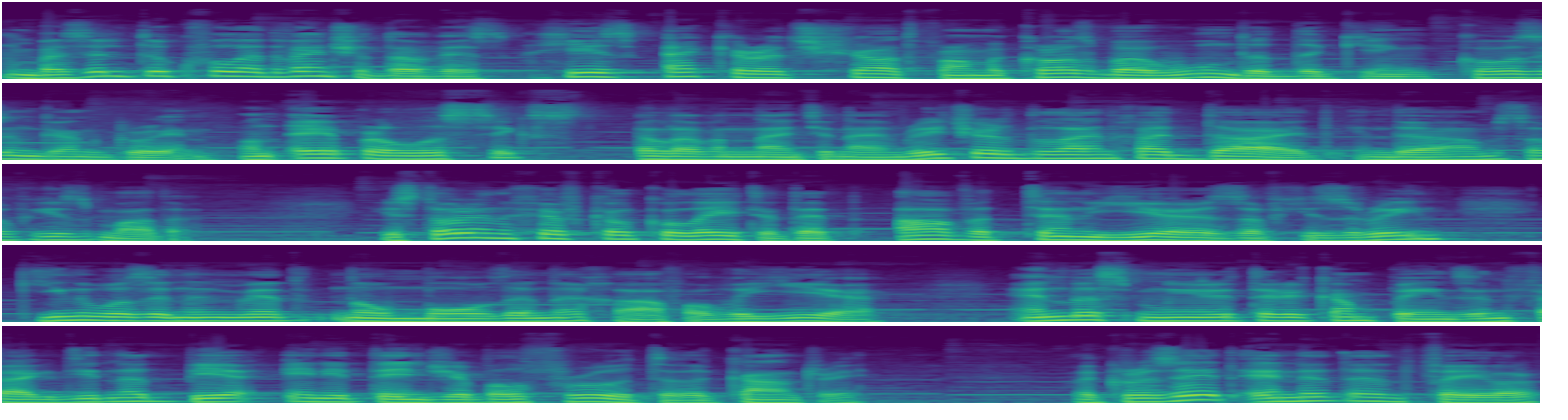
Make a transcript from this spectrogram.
Basil took full advantage of this. His accurate shot from a crossbow wounded the king, causing gangrene. On April 6, 1199, Richard the Lionheart died in the arms of his mother. Historians have calculated that over 10 years of his reign, King was in England no more than a half of a year. Endless military campaigns, in fact, did not bear any tangible fruit to the country. The crusade ended in failure,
